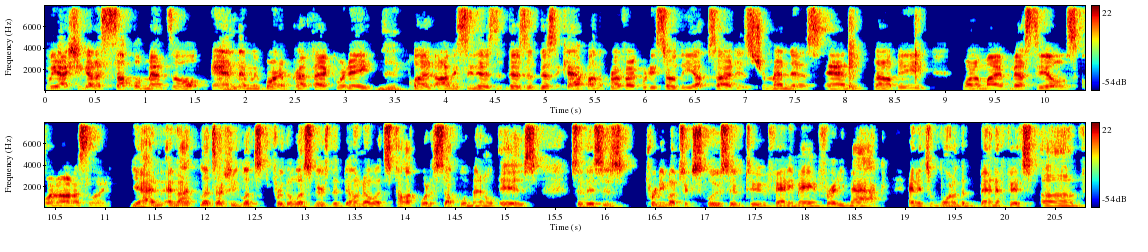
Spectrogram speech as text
We actually got a supplemental and mm-hmm. then we brought in pref equity. Mm-hmm. But obviously there's there's a, there's a cap on the pref equity, so the upside is tremendous and that'll be one of my best deals, quite honestly. Yeah, and, and let's actually let's for the listeners that don't know, let's talk what a supplemental is. So this is pretty much exclusive to Fannie Mae and Freddie Mac. And it's one of the benefits of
